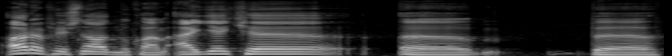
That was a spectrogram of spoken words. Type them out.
آره پیشنهاد می‌کنم. اگه که به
